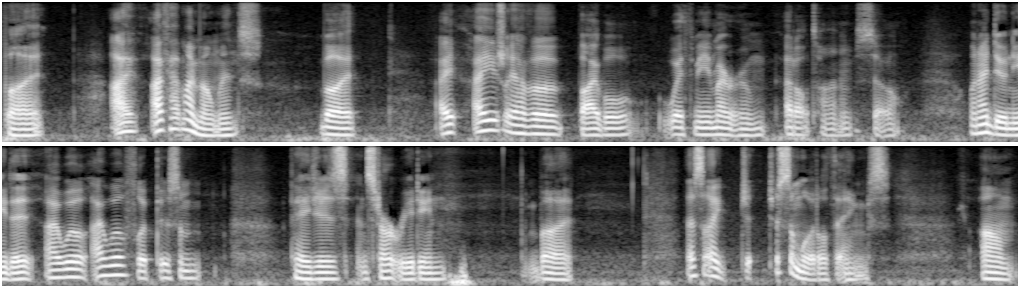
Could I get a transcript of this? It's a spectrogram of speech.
But I I've had my moments, but I I usually have a Bible with me in my room at all times. So when I do need it, I will I will flip through some pages and start reading. But that's like j- just some little things. Um,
